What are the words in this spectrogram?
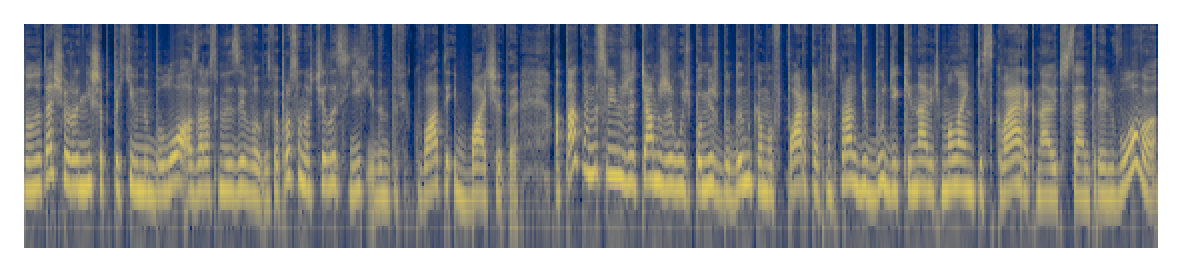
ну, не те, що раніше птахів не було, а зараз вони з'явились. Ви просто навчились їх ідентифікувати і бачити. А так вони своїм життям живуть поміж будинками в парках. Насправді будь-який навіть маленький скверик, навіть в центрі Львова,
